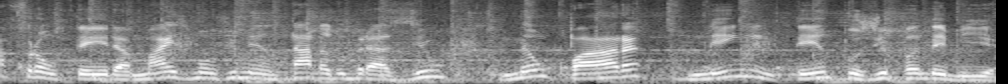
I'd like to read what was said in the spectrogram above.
A fronteira mais movimentada do Brasil não para nem em tempos de pandemia.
